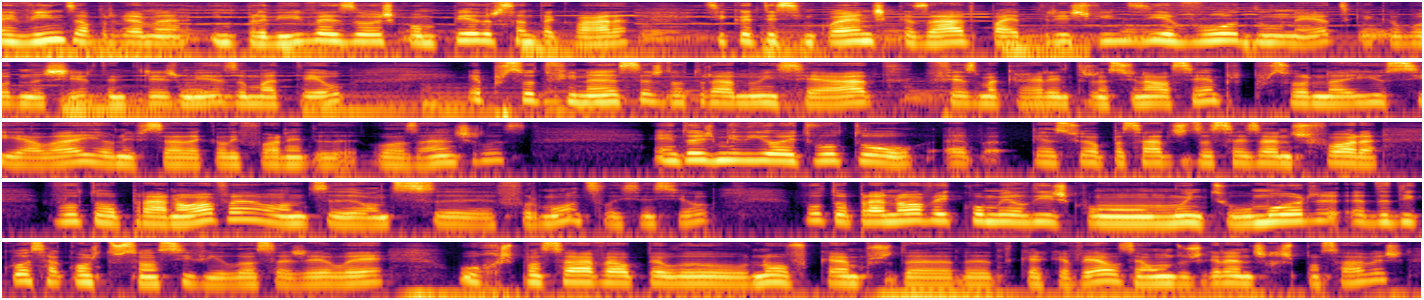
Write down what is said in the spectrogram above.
Bem-vindos ao programa Imperdíveis, hoje com Pedro Santa Clara, 55 anos, casado, pai de três filhos e avô de um neto que acabou de nascer, tem três meses, o Mateu. É professor de Finanças, doutorado no INSEAD, fez uma carreira internacional sempre, professor na UCLA, a Universidade da Califórnia de Los Angeles. Em 2008 voltou, penso eu, passados 16 anos fora, voltou para a Nova, onde, onde se formou, onde se licenciou voltou para a Nova e, como ele diz com muito humor, dedicou-se à construção civil, ou seja, ele é o responsável pelo novo campus da, da, de Carcavelos, é um dos grandes responsáveis.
